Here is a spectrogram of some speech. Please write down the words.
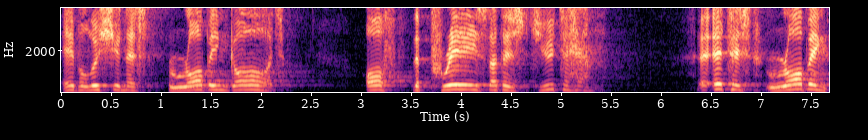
Evolution is robbing God of the praise that is due to him. It is robbing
